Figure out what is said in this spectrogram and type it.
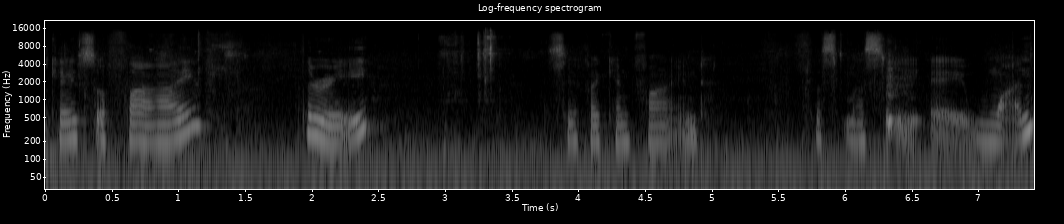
Okay, so five, three. Let's see if I can find. This must be a one.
